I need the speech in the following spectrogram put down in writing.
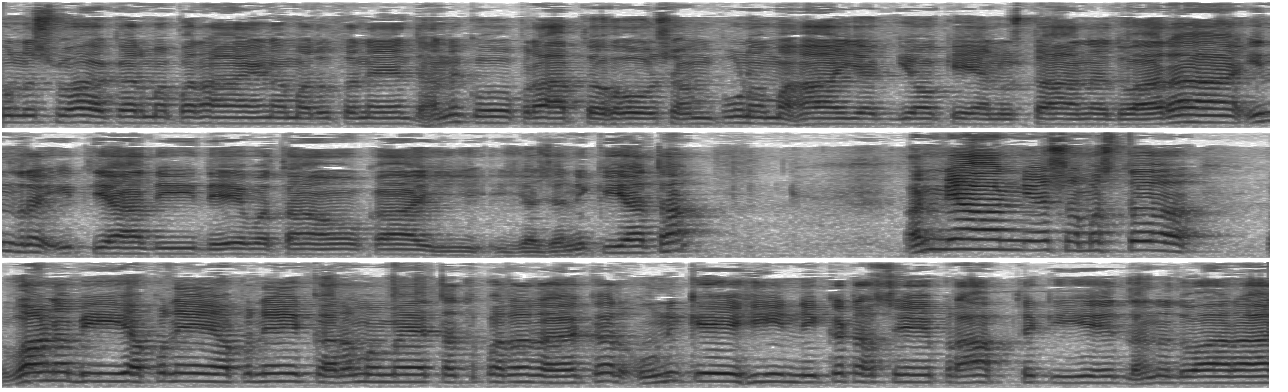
उन स्वकर्म परायण मरुत ने धन को प्राप्त हो संपूर्ण महायज्ञों के अनुष्ठान द्वारा इंद्र इत्यादि देवताओं का यजन किया था। अन्य अन्य समस्त वर्ण भी अपने अपने कर्म में तत्पर रहकर उनके ही निकट से प्राप्त किए धन द्वारा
